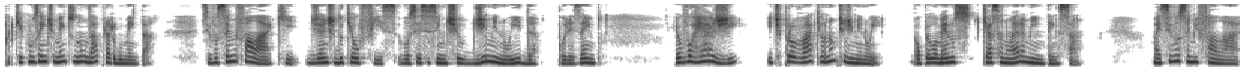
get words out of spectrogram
Porque com sentimentos não dá para argumentar. Se você me falar que, diante do que eu fiz, você se sentiu diminuída, por exemplo, eu vou reagir e te provar que eu não te diminuí, ou pelo menos que essa não era a minha intenção. Mas se você me falar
